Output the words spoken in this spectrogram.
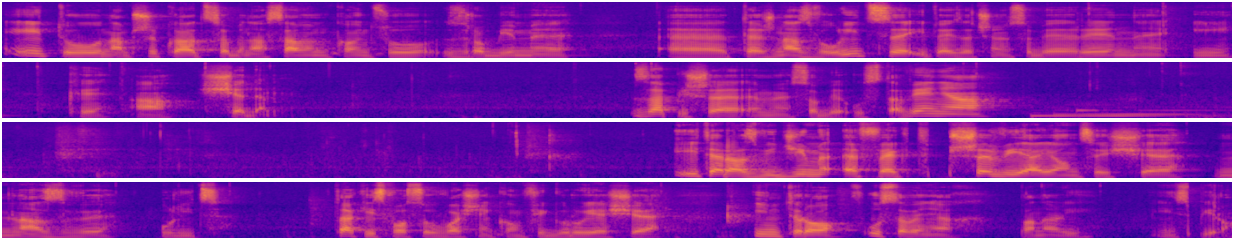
I tu na przykład sobie na samym końcu zrobimy e, też nazwę ulicy i tutaj zaczynamy sobie Ryny i K, A, 7. Zapiszemy sobie ustawienia. I teraz widzimy efekt przewijającej się nazwy ulicy. W taki sposób właśnie konfiguruje się intro w ustawieniach paneli Inspiro.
